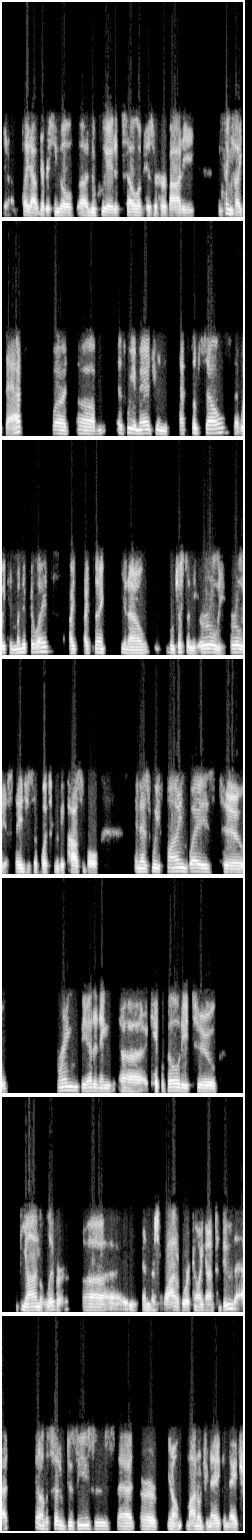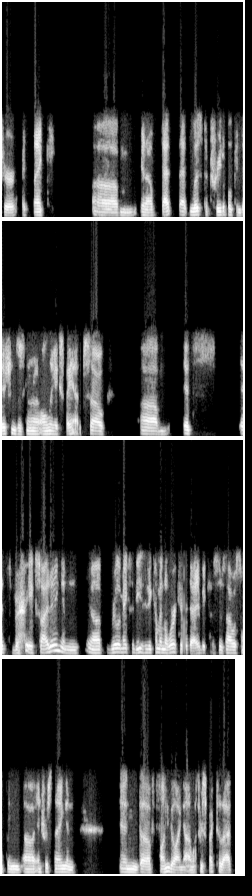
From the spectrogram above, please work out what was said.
you know, played out in every single uh, nucleated cell of his or her body and things like that. But um, as we imagine sets of cells that we can manipulate, I, I think, you know, we're just in the early, earliest stages of what's going to be possible. And as we find ways to bring the editing uh, capability to beyond the liver, uh, and there's a lot of work going on to do that, you know, the set of diseases that are, you know, monogenic in nature, I think, um, you know, that, that list of treatable conditions is going to only expand. So, um, it's, it's very exciting and know, really makes it easy to come into work every day because there's always something uh, interesting and and uh, fun going on with respect to that.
